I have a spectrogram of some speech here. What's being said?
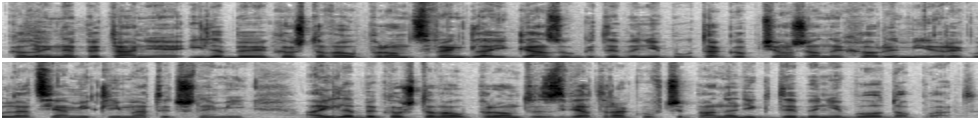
Kolejne pytanie. Ile by kosztował prąd z węgla i gazu, gdyby nie był tak obciążony chorymi regulacjami klimatycznymi? A ile by kosztował prąd z wiatraków czy paneli, gdyby nie było dopłat?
